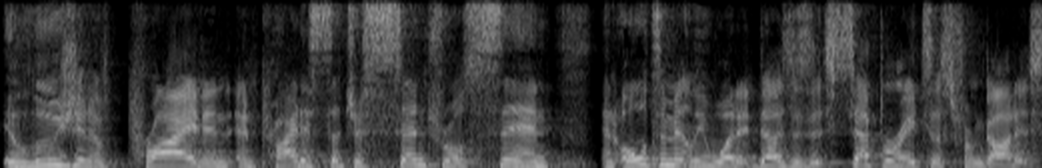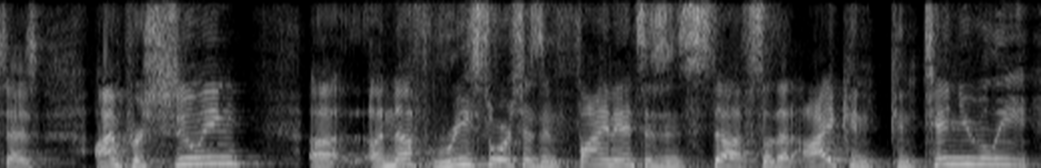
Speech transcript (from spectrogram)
illusion of pride, and, and pride is such a central sin. And ultimately, what it does is it separates us from God. It says, I'm pursuing uh, enough resources and finances and stuff so that I can continually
